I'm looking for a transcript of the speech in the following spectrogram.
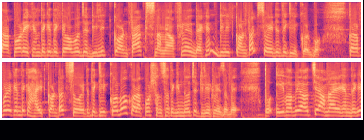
তারপর এখান থেকে দেখতে পাবো যে ডিলিট কন্ট্যাক্টস নামে অপশনে দেখেন ডিলিট কন্ট্যাক্টস সো এটাতে ক্লিক করব। করার পর এখান থেকে হাইড কন্ট্যাক্ট সো এটাতে ক্লিক করব, করার পর সাথে সাথে কিন্তু হচ্ছে ডিলিট হয়ে যাবে। তো এইভাবে হচ্ছে আমরা এখান থেকে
